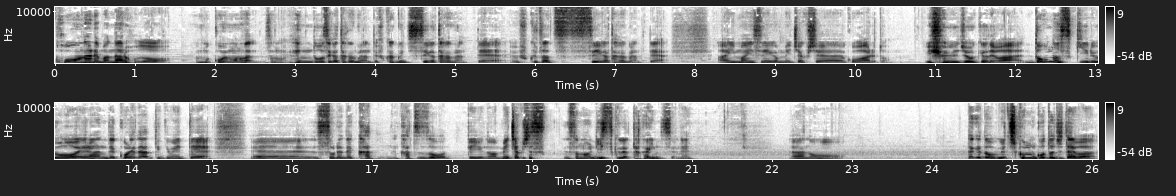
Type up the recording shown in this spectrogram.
こうなればなるほど、まあ、こういうものがその変動性が高くなって不確実性が高くなって複雑性が高くなって曖昧性がめちゃくちゃこうあるという状況ではどのスキルを選んでこれだって決めて、えー、それで勝つぞっていうのはめちゃくちゃそのリスクが高いんですよね。あのだけど打ち込むこと自体は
